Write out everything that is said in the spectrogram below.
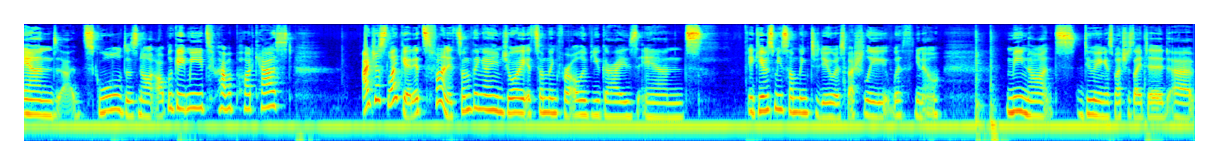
and uh, school does not obligate me to have a podcast. I just like it. It's fun. It's something I enjoy. It's something for all of you guys, and it gives me something to do, especially with, you know, me not doing as much as I did uh,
